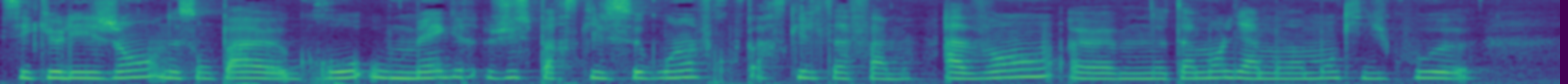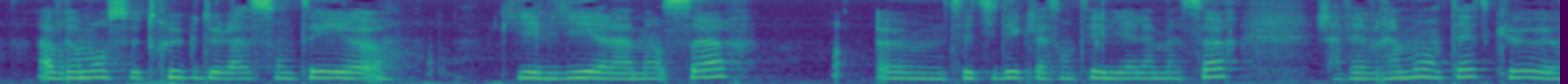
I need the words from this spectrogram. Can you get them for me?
c'est que les gens ne sont pas euh, gros ou maigres juste parce qu'ils se goinfrent ou parce qu'ils s'affament. Avant, euh, notamment, il y a ma maman qui du coup vraiment ce truc de la santé qui est lié à la minceur, cette idée que la santé est liée à la minceur. J'avais vraiment en tête que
